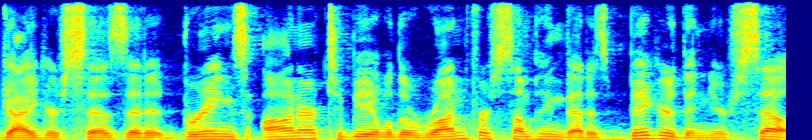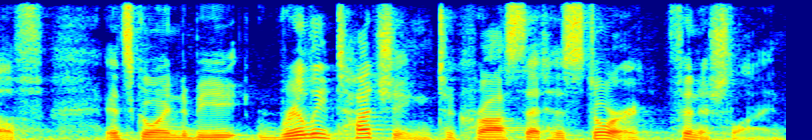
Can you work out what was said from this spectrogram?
Geiger says that it brings honor to be able to run for something that is bigger than yourself. It's going to be really touching to cross that historic finish line.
